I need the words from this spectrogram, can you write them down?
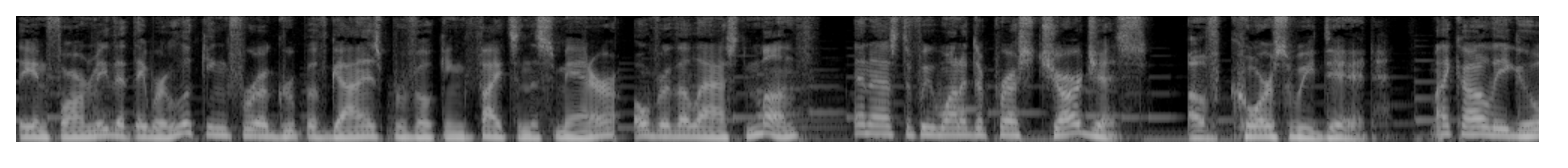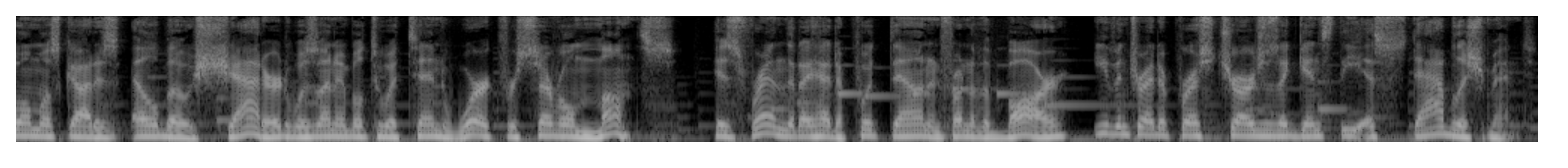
They informed me that they were looking for a group of guys provoking fights in this manner over the last month and asked if we wanted to press charges. Of course we did. My colleague, who almost got his elbow shattered, was unable to attend work for several months. His friend that I had to put down in front of the bar even tried to press charges against the establishment,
